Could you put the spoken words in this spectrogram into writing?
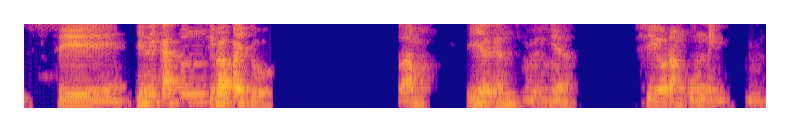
si Ini kartun Sim. berapa itu? lama, Iya kan? Oh, iya. ya. Si orang kuning. Hmm.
